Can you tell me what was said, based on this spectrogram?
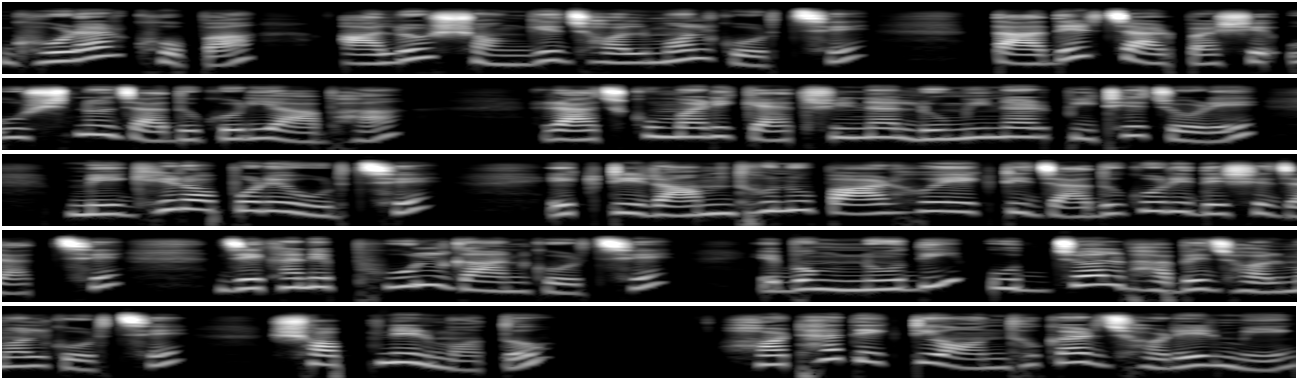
ঘোড়ার খোপা আলোর সঙ্গে ঝলমল করছে। তাদের চারপাশে উষ্ণ জাদুকরী আভা। রাজকুমারী ক্যাথরিনা লুমিনার পিঠে চড়ে মেঘের ওপরে উঠছে একটি রামধনু পার হয়ে একটি জাদুকরী দেশে যাচ্ছে, যেখানে ফুল গান করছে এবং নদী উজ্জ্বলভাবে ঝলমল করছে, স্বপ্নের মতো। হঠাৎ একটি অন্ধকার ঝড়ের মেঘ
